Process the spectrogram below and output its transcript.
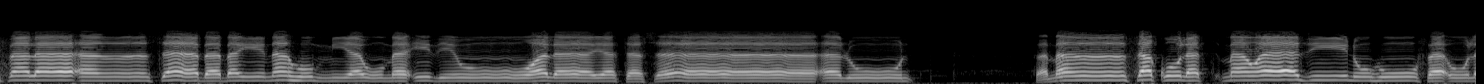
فَلَا أَنسَابَ بَيْنَهُمْ يَوْمَئِذٍ وَلَا يَتَسَاءَلُونَ. فَمَن ثَقُلَتْ مَوَازِينُهُ فَأُولَئِكَ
